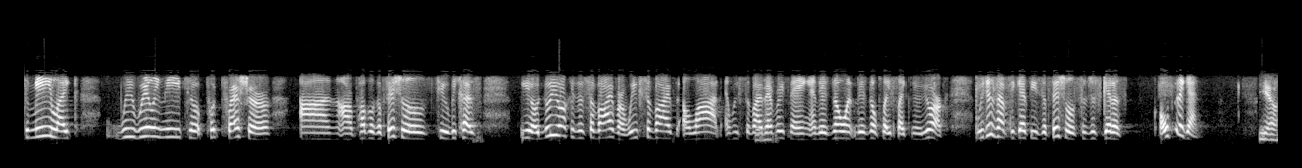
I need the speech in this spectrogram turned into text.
to me, like, we really need to put pressure on our public officials to because you know New York is a survivor. We've survived a lot, and we've survived everything. And there's no one, there's no place like New York. We just have to get these officials to just get us open again. Yeah,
